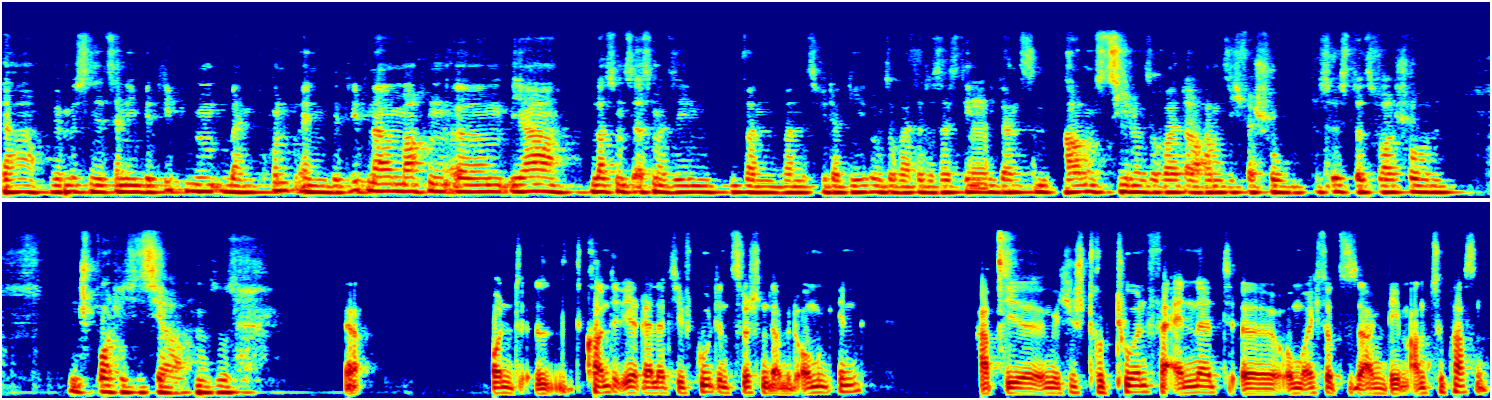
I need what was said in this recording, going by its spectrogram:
ja, wir müssen jetzt einen Betrieb, beim Kunden eine Betriebnahme machen. Ähm, ja, lass uns erstmal sehen, wann, wann es wieder geht und so weiter. Das heißt, die, ja. die ganzen Zahlungsziele und so weiter haben sich verschoben. Das ist, das war schon ein sportliches Jahr. Also, ja. Und äh, konntet ihr relativ gut inzwischen damit umgehen? Habt ihr irgendwelche Strukturen verändert, äh, um euch sozusagen dem anzupassen?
